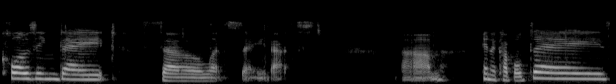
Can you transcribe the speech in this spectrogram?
closing date. So let's say that's um, in a couple days.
